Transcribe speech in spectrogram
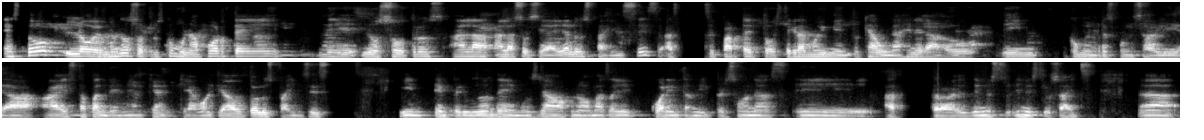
Esto lo vemos nosotros como un aporte de nosotros a la, a la sociedad y a los países, hace parte de todo este gran movimiento que aún ha generado como en responsabilidad a esta pandemia que, que ha golpeado todos los países. Y en, Perú, donde hemos ya vacunado más de 40 mil personas eh, a través de, nuestro, nuestros sites. Ah,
